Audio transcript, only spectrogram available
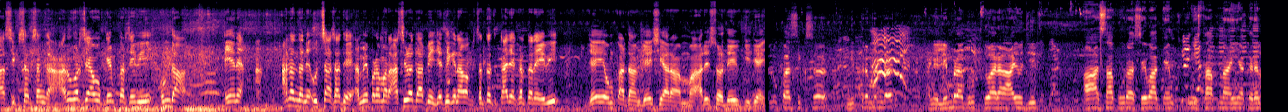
આ શિક્ષક સંઘ હર વર્ષે આવો કેમ્પ કરશે એવી ઉમદા. એને આનંદ અને ઉત્સાહ સાથે અમે પણ અમારા આશીર્વાદ આપીએ. જેથી કરીને આવા સતત કાર્ય કરતા રહે એવી જય ઓમકાર ધામ, જય સિયારામ મા હરેશ્વર દેવ કી જય. તાલુકા શિક્ષક મિત્ર મંડળ અને લીમડા ગ્રુપ દ્વારા આયોજિત આ આશાપુરા સેવા કેમ્પની સ્થાપના અહીંયા કરેલ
